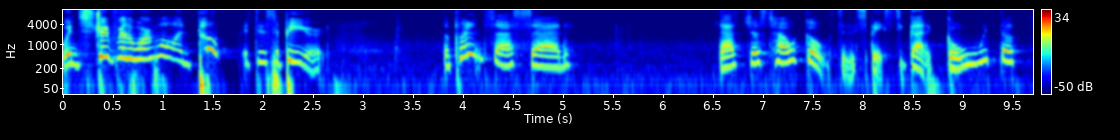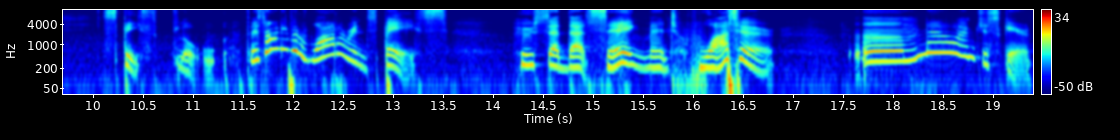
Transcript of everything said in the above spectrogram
went straight for the wormhole, and poof, it disappeared. The princess said, That's just how it goes in space. You gotta go with the space flow. There's not even water in space. Who said that saying meant water? Um, now I'm just scared.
